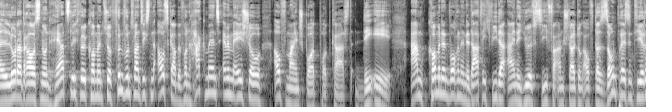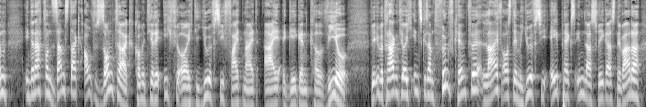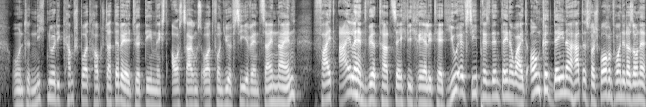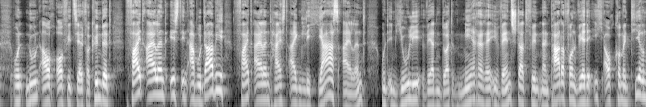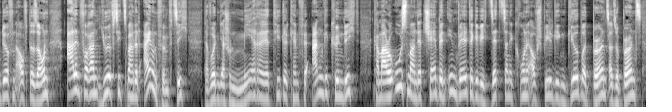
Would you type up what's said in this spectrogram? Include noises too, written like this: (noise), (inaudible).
Hallo da draußen und herzlich willkommen zur 25. Ausgabe von Hackmans MMA Show auf meinsportpodcast.de. Am kommenden Wochenende darf ich wieder eine UFC-Veranstaltung auf der Zone präsentieren. In der Nacht von Samstag auf Sonntag kommentiere ich für euch die UFC Fight Night I gegen Calvillo. Wir übertragen für euch insgesamt fünf Kämpfe live aus dem UFC Apex in Las Vegas, Nevada und nicht nur die Kampfsporthauptstadt der Welt wird demnächst Austragungsort von UFC-Events sein. Nein, Fight Island wird tatsächlich Realität. UFC-Präsident Dana White, Onkel Dana hat es versprochen, Freunde der Sonne, und nun auch offiziell verkündet. Fight Island ist in Abu Dhabi. Fight Island heißt eigentlich Yas Island und im Juli werden dort mehrere Events stattfinden. Ein paar davon werde ich auch kommentieren dürfen auf der Zone. Allen voran UFC 251. Da wurden ja schon mehrere Titelkämpfe angekündigt. Kamaru Usman, der Champion im Weltergewicht, setzt seine Krone aufs Spiel gegen Gilbert Burns. Also Burns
